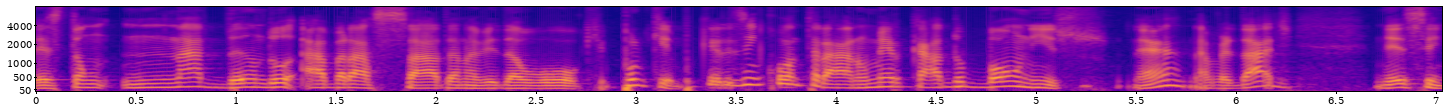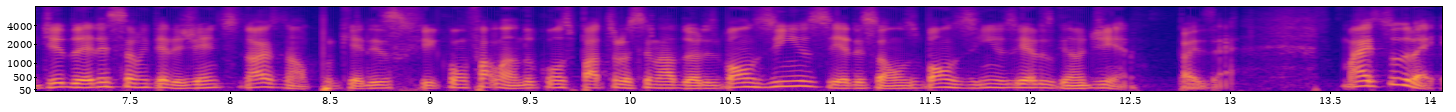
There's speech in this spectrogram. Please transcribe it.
eles estão nadando abraçada na vida woke. Por quê? Porque eles encontraram um mercado bom nisso, né? Na verdade, nesse sentido, eles são inteligentes, nós não, porque eles ficam falando com os patrocinadores bonzinhos, e eles são os bonzinhos e eles ganham dinheiro. Pois é. Mas tudo bem.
